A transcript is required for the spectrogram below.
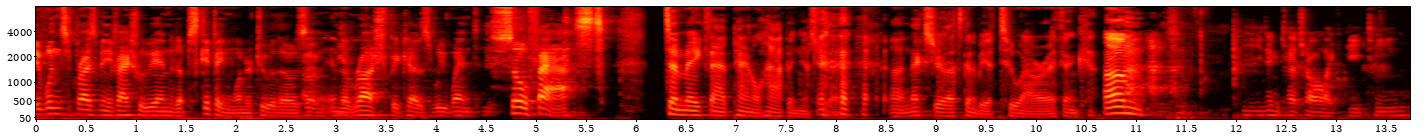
It wouldn't surprise me if actually we ended up skipping one or two of those in, in the rush because we went so fast to make that panel happen yesterday. uh, next year, that's going to be a two-hour, I think. Um, You didn't catch all like 18?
